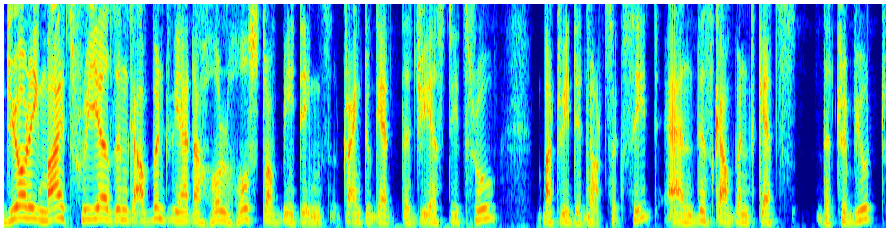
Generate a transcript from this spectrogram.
During my three years in government, we had a whole host of meetings trying to get the GST through, but we did not succeed. And this government gets the tribute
